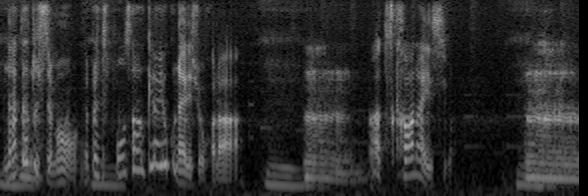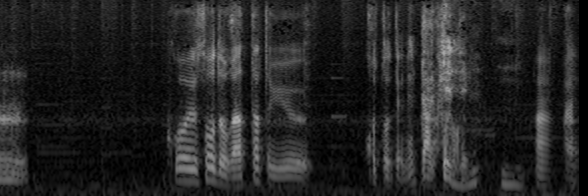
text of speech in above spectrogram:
なったとしても、やっぱりスポンサー受けは良くないでしょうから、うん。ううん。ん。まあ、使わないですよ。う。ん。こういう騒動があったということでね。だけで。ね。うん。はい。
